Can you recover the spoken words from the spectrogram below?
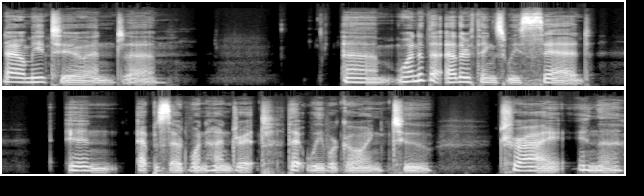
No, me too. And um um, one of the other things we said in episode 100 that we were going to try in the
